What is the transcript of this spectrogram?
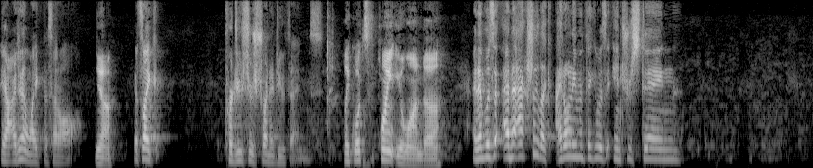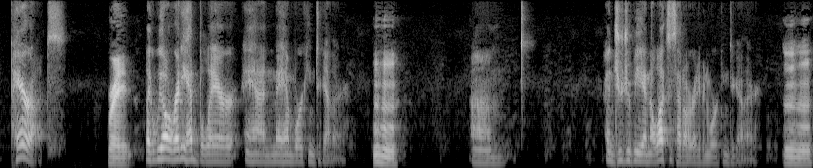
Yeah, I didn't like this at all. Yeah. It's like producers trying to do things. Like, what's the point, Yolanda? And it was, and actually, like, I don't even think it was interesting pair ups. Right. Like, we already had Blair and Mayhem working together. Mm-hmm. Um, and Jujubee and Alexis had already been working together. Mm-hmm.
